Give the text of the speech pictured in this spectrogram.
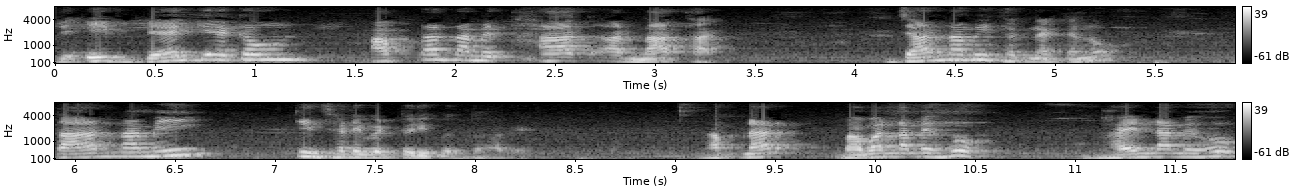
যে এই ব্যাংক অ্যাকাউন্ট আপনার নামে থাক আর না থাক, যার নামেই থাক না কেন, তার নামেই তিন সার্টিফিকেট তৈরি করতে হবে। আপনার বাবার নামে হোক, ভাইয়ের নামে হোক,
